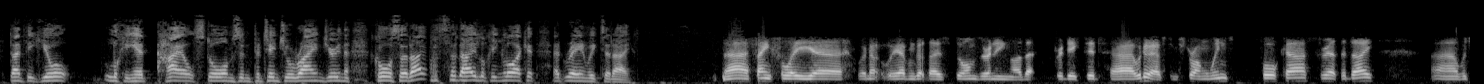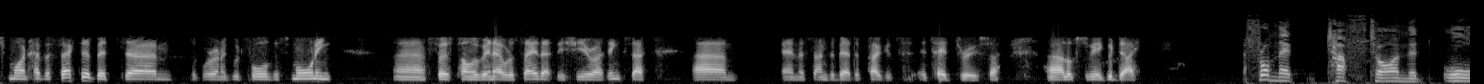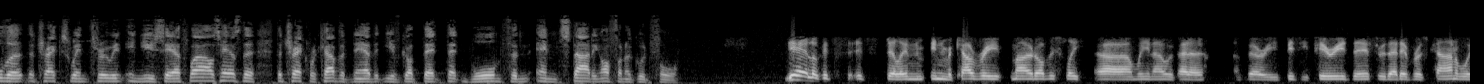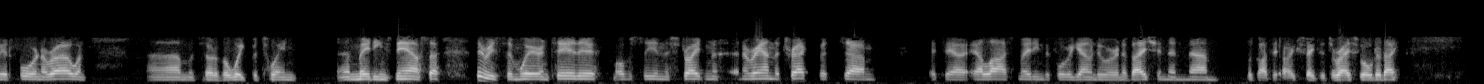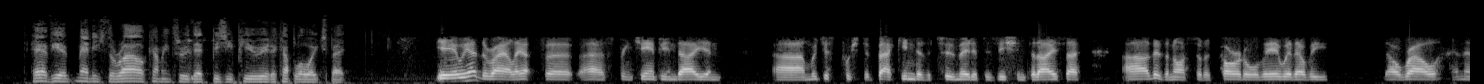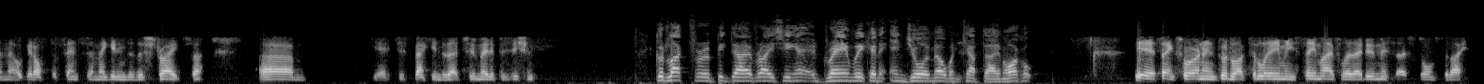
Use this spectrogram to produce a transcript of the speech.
Don't think you're looking at hailstorms and potential rain during the course of the day. What's the day looking like at, at Randwick today? No, thankfully uh, not, we haven't got those storms or anything like that predicted. Uh, we do have some strong winds forecast throughout the day, uh, which might have a factor. But um, look, we're on a good fall this morning. Uh, first time we've been able to say that this year, I think. So, um, and the sun's about to poke its, its head through. So, uh, looks to be a good day. From that tough time that all the, the tracks went through in, in, New South Wales. How's the, the track recovered now that you've got that, that warmth and, and starting off on a good fall? Yeah, look, it's it's still in in recovery mode. Obviously, uh, we you know we've had a, a very busy period there through that Everest Carnival. We had four in a row, and um, it's sort of a week between uh, meetings now. So there is some wear and tear there, obviously in the straight and, and around the track. But um, it's our, our last meeting before we go into a renovation, and um, look, I, th- I expect it to race well today. How have you managed the rail coming through that busy period a couple of weeks back? Yeah, we had the rail out for uh, Spring Champion Day, and um, we just pushed it back into the two metre position today. So uh, there's a nice sort of corridor there where they'll be they'll roll and then they'll get off the fence and they get into the straight. So um, yeah, just back into that two metre position. Good luck for a big day of racing at Randwick and enjoy Melbourne Cup Day, Michael. Yeah, thanks, Warren, and good luck to Liam and his team. Hopefully they do miss those storms today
